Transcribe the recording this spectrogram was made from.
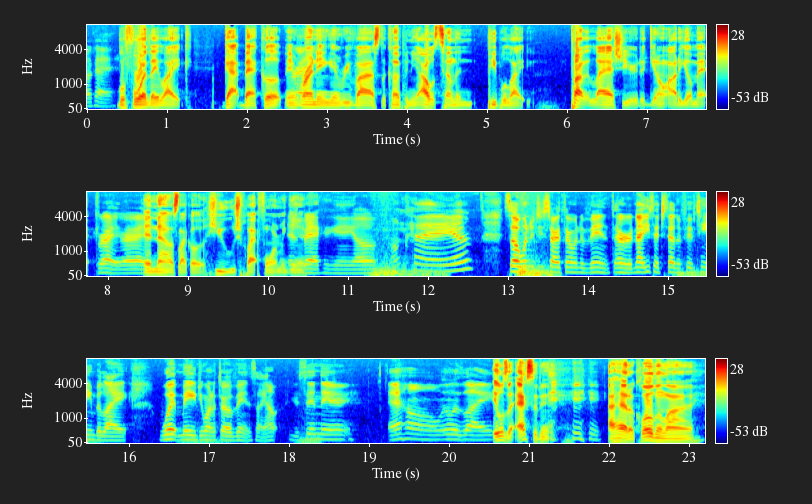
Okay. before they like got back up and Right. running and revised the company. I was telling people like probably last year to get on Audiomack. Right. Right. Right. And now it's like a huge platform it's again. back again, y'all. Okay. So when did you start throwing events? Or now you said 2015, but like, what made you want to throw events? Like, you're sitting there at home. It was like. It was an accident. I had a clothing line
